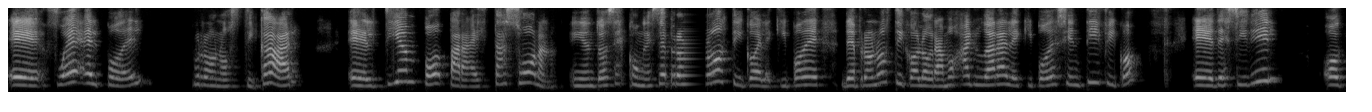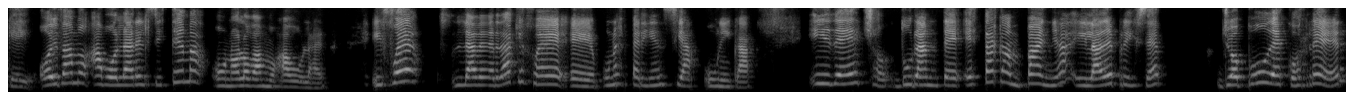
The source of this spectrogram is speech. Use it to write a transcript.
eh, fue el poder pronosticar el tiempo para esta zona. Y entonces con ese pronóstico, el equipo de, de pronóstico, logramos ayudar al equipo de científicos eh, decidir ok, hoy vamos a volar el sistema o no lo vamos a volar. Y fue, la verdad que fue eh, una experiencia única. Y de hecho, durante esta campaña y la de PRICEP, yo pude correr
